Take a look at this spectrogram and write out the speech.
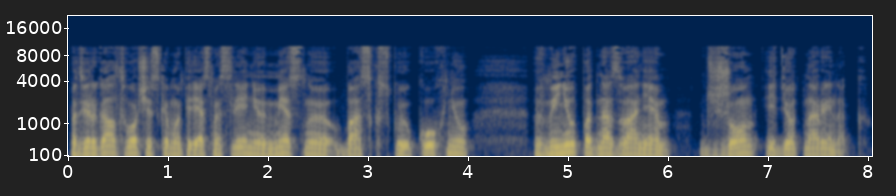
подвергал творческому переосмыслению местную баскскую кухню в меню под названием Джон идет на рынок.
